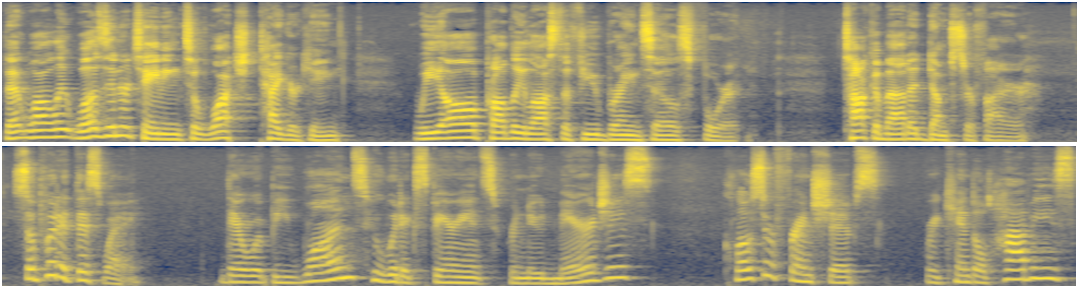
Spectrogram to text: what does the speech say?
that while it was entertaining to watch Tiger King, we all probably lost a few brain cells for it. Talk about a dumpster fire. So, put it this way there would be ones who would experience renewed marriages, closer friendships, rekindled hobbies,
